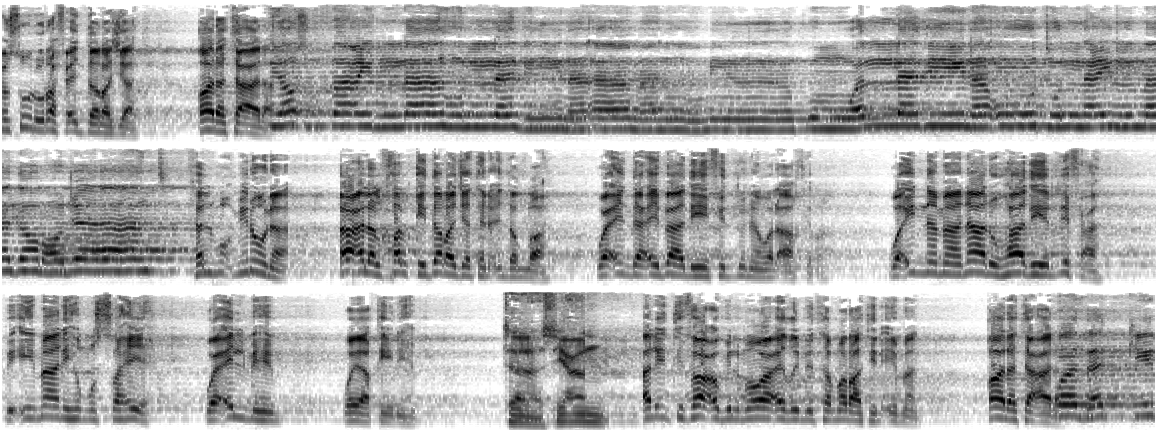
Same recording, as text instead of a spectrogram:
حصول رفع الدرجات. قال تعالى يرفع الله الذين آمنوا منكم والذين أوتوا العلم درجات. فالمؤمنون أعلى الخلق درجة عند الله وعند عباده في الدنيا والآخرة. وإنما نالوا هذه الرفعة بإيمانهم الصحيح وعلمهم ويقينهم. تاسعا. الانتفاع بالمواعظ من ثمرات الإيمان. قال تعالى وذكر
